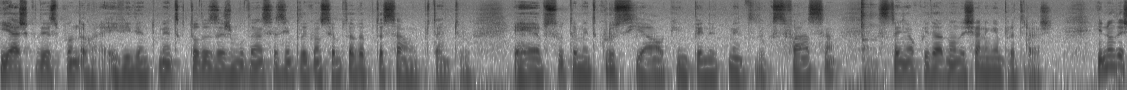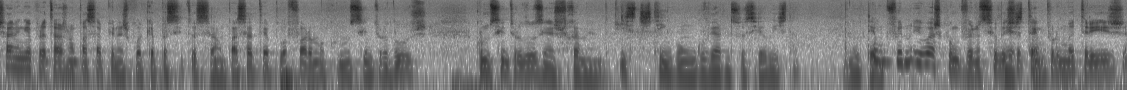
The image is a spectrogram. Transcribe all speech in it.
E acho que desse ponto, agora, evidentemente que todas as mudanças implicam sempre adaptação e, portanto, é absolutamente crucial que, independentemente do que se faça, se tenha o cuidado de não deixar ninguém para trás. E não deixar ninguém para trás não passa apenas pela capacitação, passa até pela forma como se introduz, como se introduzem as ferramentas. Isso distingue um governo socialista? no tempo? Governo, eu acho que o governo socialista tem tempo. por matriz uh,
